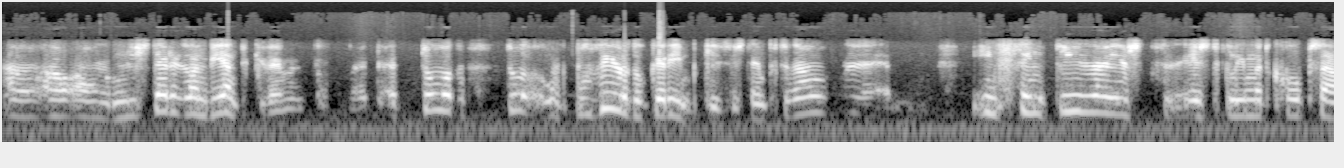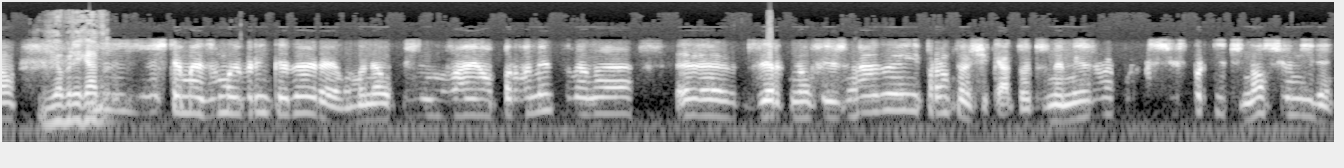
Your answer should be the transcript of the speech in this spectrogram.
ao, ao, Ministério do Ambiente, que todo, todo, o poder do carimbo que existe em Portugal eh, incentiva este, este clima de corrupção. E obrigado. E isto é mais uma brincadeira. O Manuel Pinho vai ao Parlamento, vai lá uh, dizer que não fez nada e pronto, vamos ficar todos na mesma, porque se os partidos não se unirem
